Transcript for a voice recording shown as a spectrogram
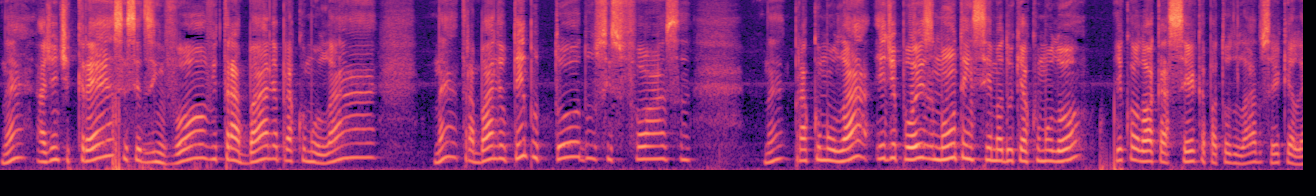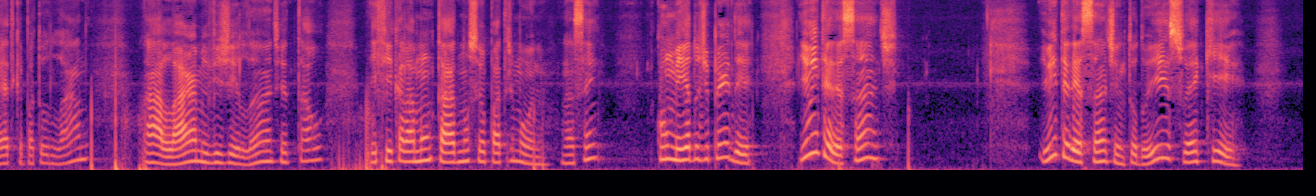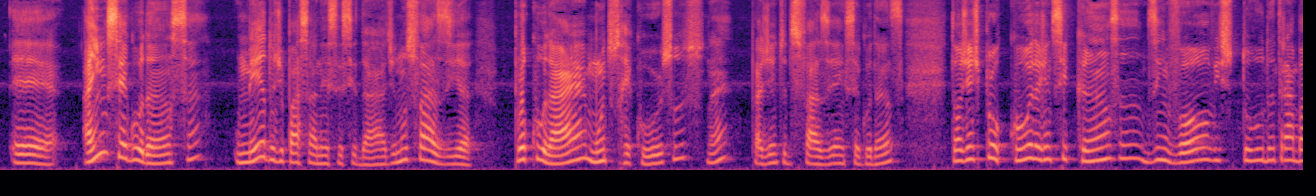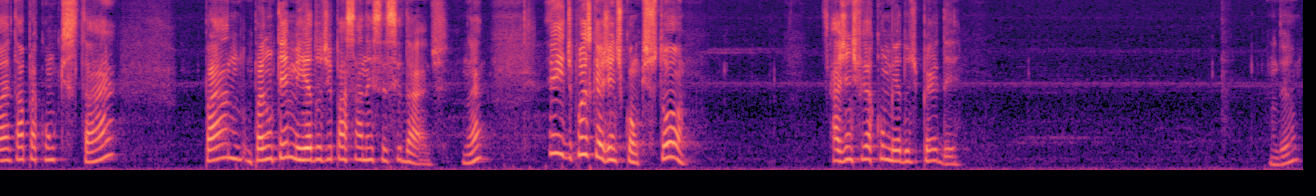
Né? A gente cresce, se desenvolve, trabalha para acumular, né? Trabalha o tempo todo, se esforça, né? Para acumular e depois monta em cima do que acumulou e coloca cerca para todo lado, cerca elétrica para todo lado, alarme, vigilante e tal, e fica lá montado no seu patrimônio, não é assim? Com medo de perder. E o interessante, e o interessante em tudo isso é que é, a insegurança o medo de passar necessidade nos fazia procurar muitos recursos, né? Para a gente desfazer a insegurança. Então a gente procura, a gente se cansa, desenvolve, estuda, trabalha tal para conquistar, para não ter medo de passar necessidade, né? E depois que a gente conquistou, a gente fica com medo de perder. Entendeu?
